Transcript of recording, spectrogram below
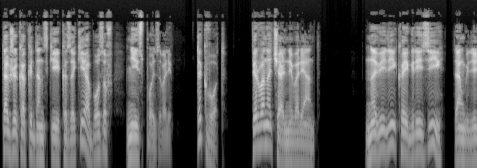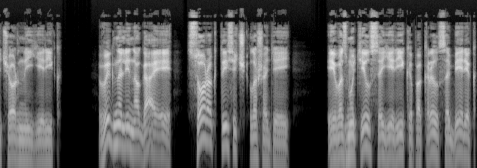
так же как и донские казаки, обозов не использовали. Так вот, первоначальный вариант. На великой грязи, там, где черный ерик, выгнали Ногаи сорок тысяч лошадей, и возмутился Ерик и покрылся берег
